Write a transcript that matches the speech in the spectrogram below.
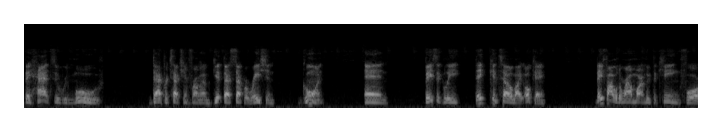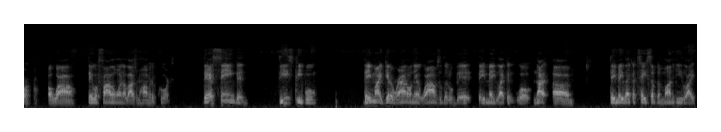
they had to remove that protection from him, get that separation going, and basically they can tell like, okay, they followed around Martin Luther King for a while. They were following Elijah Muhammad, of course. They're seeing that these people, they might get around on their wives a little bit. They may like a well, not um, they may like a taste of the money, like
